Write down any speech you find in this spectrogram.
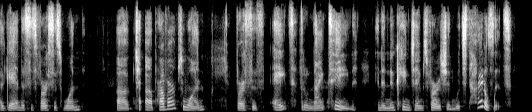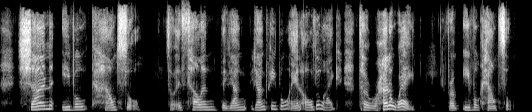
Again, this is verses 1, uh, uh, Proverbs 1, verses 8 through 19 in the New King James Version, which titles it Shun Evil Counsel. So it's telling the young young people and old alike to run away from evil counsel.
